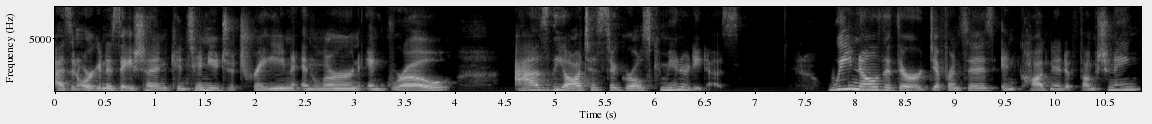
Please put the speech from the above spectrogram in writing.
as an organization, continue to train and learn and grow as the autistic girls community does. We know that there are differences in cognitive functioning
